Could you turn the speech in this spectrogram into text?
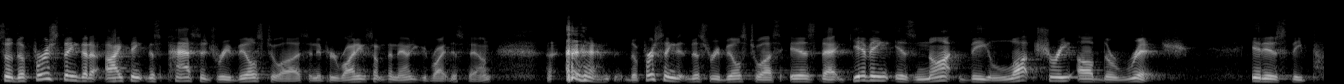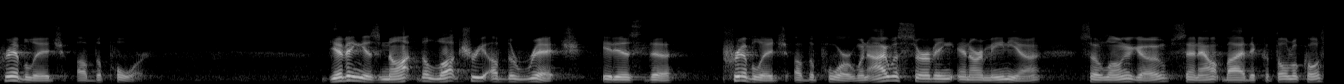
So, the first thing that I think this passage reveals to us, and if you're writing something down, you could write this down. the first thing that this reveals to us is that giving is not the luxury of the rich, it is the privilege of the poor. Giving is not the luxury of the rich, it is the privilege of the poor. When I was serving in Armenia so long ago, sent out by the Catholicos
